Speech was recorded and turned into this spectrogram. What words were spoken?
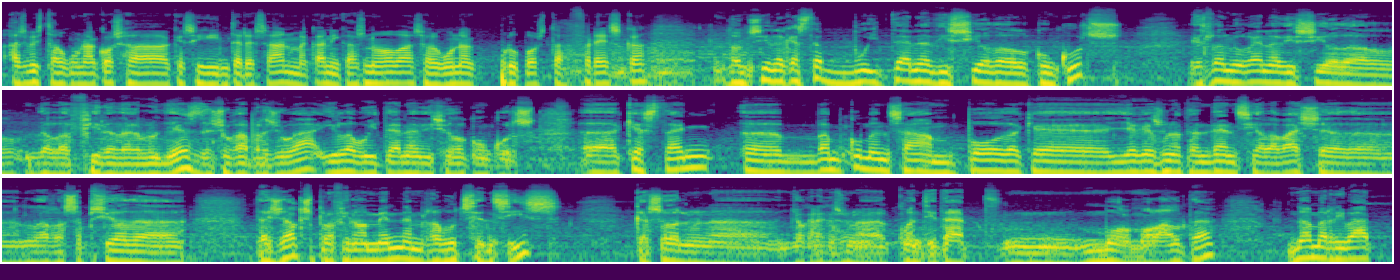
Has vist alguna cosa que sigui interessant, mecàniques noves, alguna proposta fresca? Doncs sí, en aquesta vuitena edició del concurs, és la novena edició del, de la Fira de Granollers, de Jugar per Jugar, i la vuitena edició del concurs. Eh, aquest any eh, vam començar amb por de que hi hagués una tendència a la baixa de la recepció de, de jocs, però finalment hem rebut 106, que són una, jo crec que és una quantitat mm, molt, molt alta. No hem arribat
